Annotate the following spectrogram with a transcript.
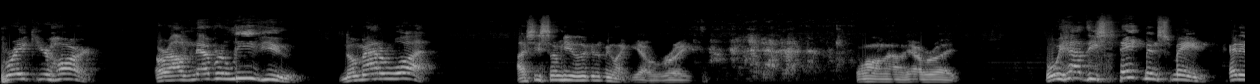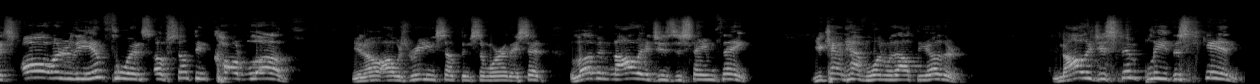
break your heart or I'll never leave you no matter what. I see some of you looking at me like, yeah, right. Come on now, yeah, right. Well, we have these statements made, and it's all under the influence of something called love. You know, I was reading something somewhere, and they said love and knowledge is the same thing. You can't have one without the other. Knowledge is simply the skin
